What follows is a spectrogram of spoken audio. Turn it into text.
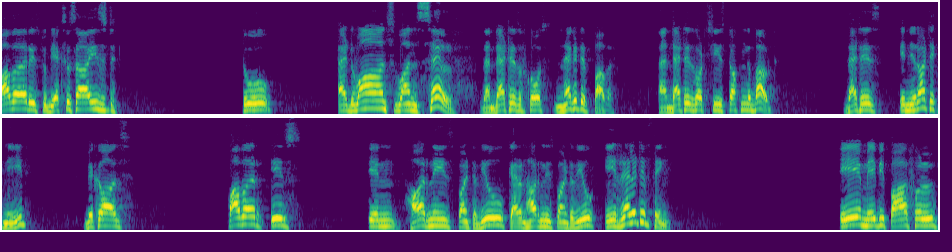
power is to be exercised to advance oneself then that is, of course, negative power. And that is what she is talking about. That is a neurotic need, because power is, in Horney's point of view, Karen Horney's point of view, a relative thing. A may be powerful,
